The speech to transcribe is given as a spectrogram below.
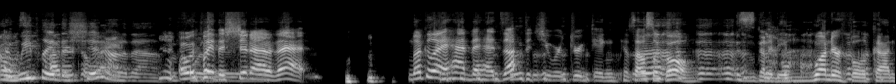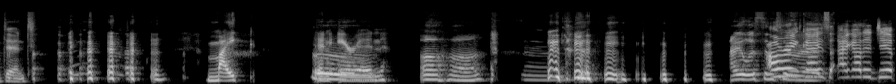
oh, we played the shit out of that. Oh, we played the shit out of that. Luckily, I had the heads up that you were drinking because I was like, oh, this is going to be wonderful content. Mike and Aaron. Uh huh. I listened to All right, it. guys, I got a dip.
